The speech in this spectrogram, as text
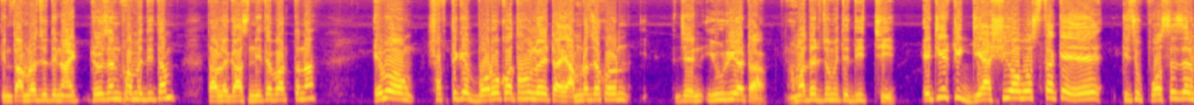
কিন্তু আমরা যদি নাইট্রোজেন ফর্মে দিতাম, তাহলে গাছ নিতে পারতো না। এবং সবথেকে বড় কথা হলো এটাই, আমরা যখন যে ইউরিয়াটা আমাদের জমিতে দিচ্ছি, এটি একটি গ্যাসীয় অবস্থাকে কিছু প্রসেসের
